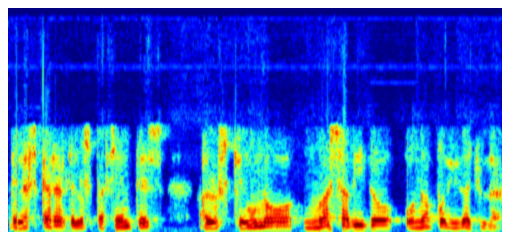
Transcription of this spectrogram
de las caras de los pacientes a los que uno no ha sabido o no ha podido ayudar.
